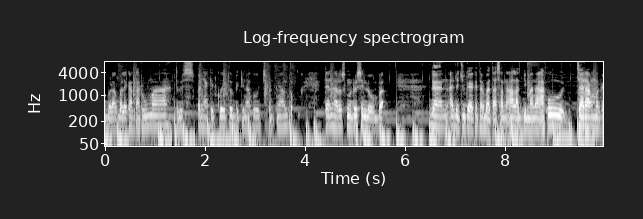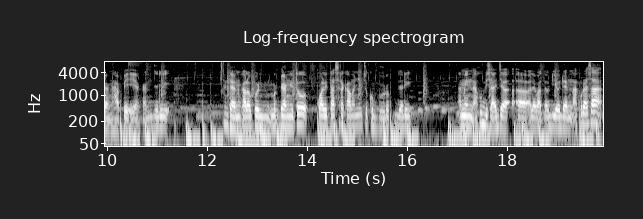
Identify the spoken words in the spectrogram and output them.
bolak-balik antar rumah terus penyakitku itu bikin aku cepet ngantuk dan harus ngurusin lomba. Dan ada juga keterbatasan alat di mana aku jarang megang HP ya kan? Jadi dan kalaupun megang itu kualitas rekamannya cukup buruk jadi I mean aku bisa aja uh, lewat audio dan aku rasa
